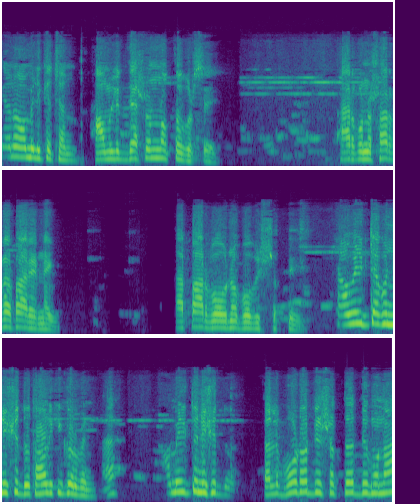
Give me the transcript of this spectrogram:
কেন আওয়ামী লীগকে চান? আওয়ামী লীগ দেশ উন্নত করছে। আর কোন সরকার পারে নাই। আর পারব না ভবিষ্যতে। আওয়ামী লীগ তো এখন নিষিদ্ধ তাহলে কি করবেন? হ্যাঁ? আওয়ামী লীগ তো নিষিদ্ধ। তাহলে ভোট হতে সত্য দেবো না।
